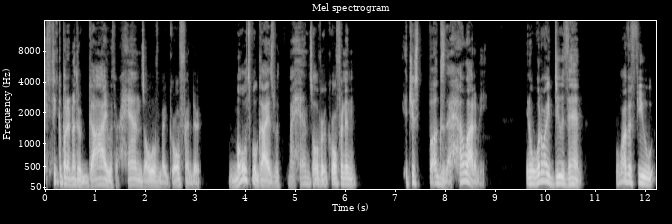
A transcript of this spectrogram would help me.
I think about another guy with her hands all over my girlfriend or multiple guys with my hands all over a girlfriend and it just bugs the hell out of me. you know, what do I do then? Well, I have a few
